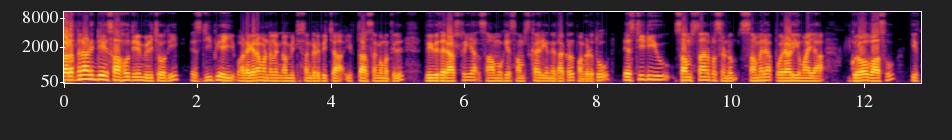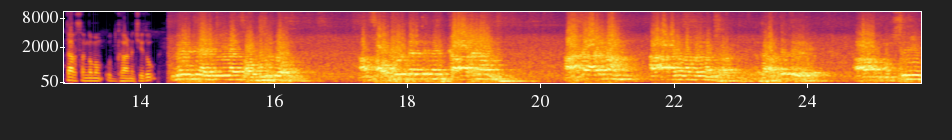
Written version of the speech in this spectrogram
കടത്തനാടിന്റെ സാഹോദര്യം വിളിച്ചോതി S D P I Vadakara മണ്ഡലം കമ്മിറ്റി സംഘടിപ്പിച്ച ഇഫ്താർ സംഗമത്തിൽ വിവിധ രാഷ്ട്രീയ സാമൂഹ്യ സാംസ്കാരിക നേതാക്കൾ പങ്കെടുത്തു. എസ് ടി ഡി യു സംസ്ഥാന പ്രസിഡന്റും സമര പോരാളിയുമായ ഗ്രോ വാസു ഇഫ്താർ സംഗമം ഉദ്ഘാടനം ചെയ്തു. ആ മുസ്ലിം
